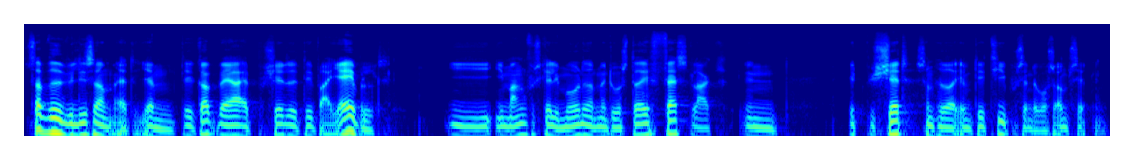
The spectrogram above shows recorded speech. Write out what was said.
så ved vi ligesom, at jamen, det kan godt være, at budgettet det er variabelt i, i mange forskellige måneder, men du har stadig fastlagt en, et budget, som hedder, jamen det er 10% af vores omsætning.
